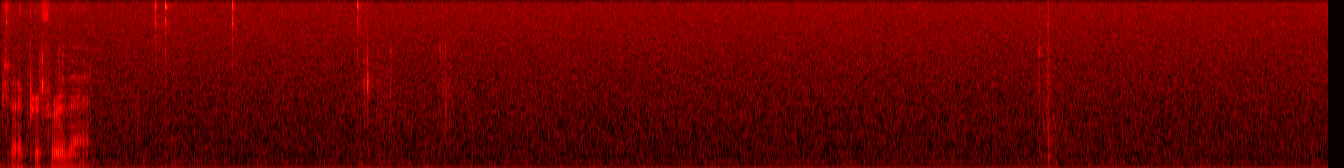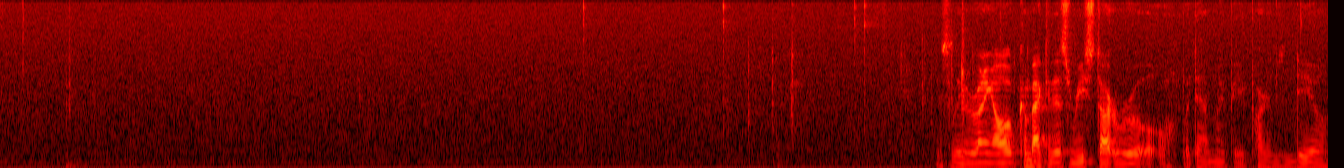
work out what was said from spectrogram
Actually, I prefer that. Just leave it running. I'll come back to this restart rule, but that might be part of the deal.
